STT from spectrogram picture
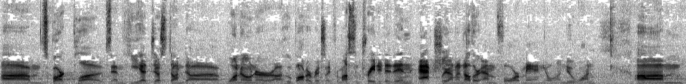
um, spark plugs, and he had just done uh, one owner uh, who bought it originally from us and traded it in actually on another M4 manual, a new one. Um,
